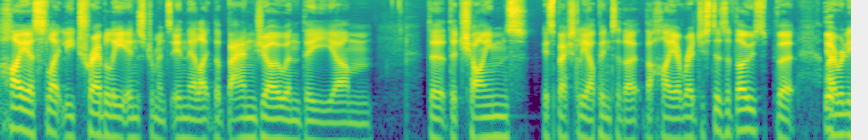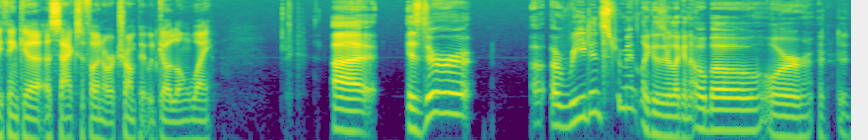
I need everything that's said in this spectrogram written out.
higher, slightly trebly instruments in there, like the banjo and the um the the chimes, especially up into the the higher registers of those. But I really think a, a saxophone or a trumpet would go a long way. Uh, is there a, a reed instrument? Like, is there like an oboe or a, a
